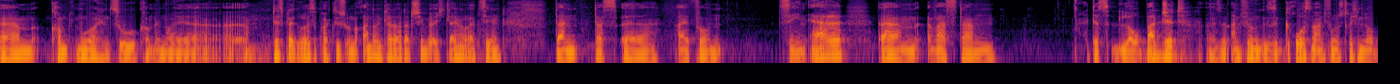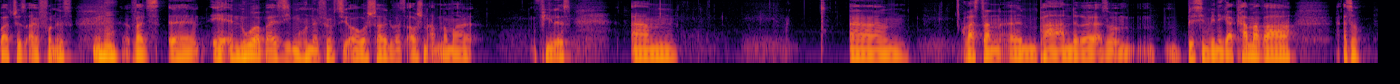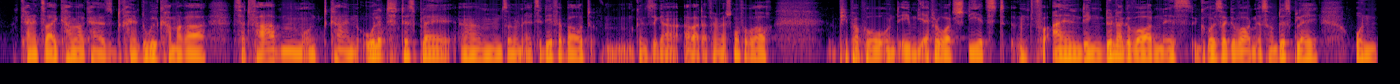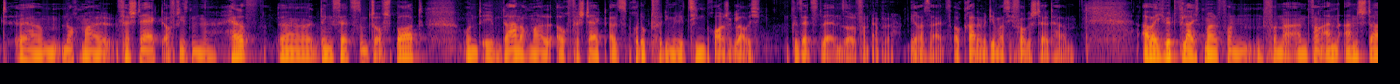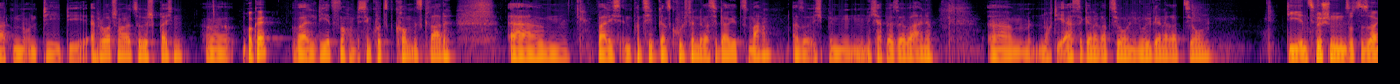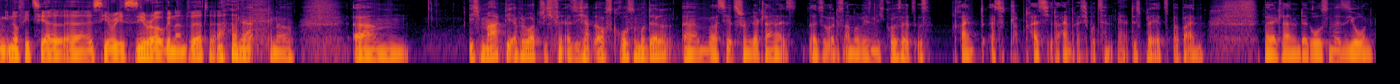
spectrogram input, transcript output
Ähm, kommt nur hinzu, kommt eine neue äh, Displaygröße praktisch und noch andere Kladderadatsch, den wir euch gleich noch erzählen. Dann das äh, iPhone 10R, ähm, was dann das Low Budget, also in Anführung, großen Anführungsstrichen Low Budget iPhone ist, mhm. weil es äh, eher nur bei 750 Euro startet, was auch schon abnormal viel ist. Ähm, ähm, was dann ein paar andere, also ein bisschen weniger Kamera, also keine Zweikamera, keine, also keine Dual-Kamera, es hat Farben und kein OLED-Display, ähm, sondern LCD verbaut, günstiger, aber dafür mehr Stromverbrauch. Pipapo und eben die Apple Watch, die jetzt vor allen Dingen dünner geworden ist, größer geworden ist vom Display und ähm, nochmal verstärkt auf diesen Health-Ding äh, setzt und auf Sport und eben da nochmal auch verstärkt als Produkt für die Medizinbranche, glaube ich, gesetzt werden soll von Apple ihrerseits, auch gerade mit dem, was sie vorgestellt haben. Aber ich würde vielleicht mal von, von Anfang an anstarten und die, die Apple Watch mal zu besprechen. Äh, okay. Weil die jetzt noch ein bisschen kurz gekommen ist gerade. Ähm, weil ich es im Prinzip ganz cool finde, was sie da jetzt machen. Also ich bin, ich habe ja selber eine, ähm, noch die erste Generation, die Null-Generation die inzwischen sozusagen inoffiziell äh, Series Zero genannt wird. Ja, ja genau. Ähm, ich mag die Apple Watch. Ich finde, also ich habe auch das große Modell, ähm, was jetzt schon wieder kleiner ist, also weil das andere wesentlich größer jetzt ist. Drei, also ich glaube 30 oder 31 Prozent mehr Display jetzt bei beiden, bei der kleinen und der großen Version.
